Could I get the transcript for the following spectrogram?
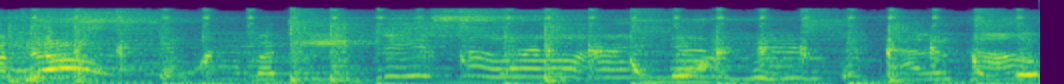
Jakarta bro. Putri Trisno Kalau kau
